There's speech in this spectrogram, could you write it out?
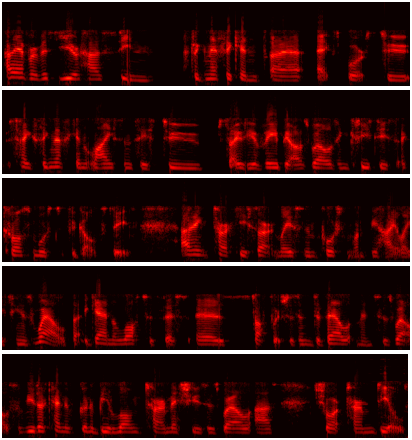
However, this year has seen significant uh, exports to significant licenses to Saudi Arabia, as well as increases across most of the Gulf states. I think Turkey certainly is an important one to be highlighting as well. But again, a lot of this is stuff which is in development as well. So these are kind of going to be long term issues as well as short term deals.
